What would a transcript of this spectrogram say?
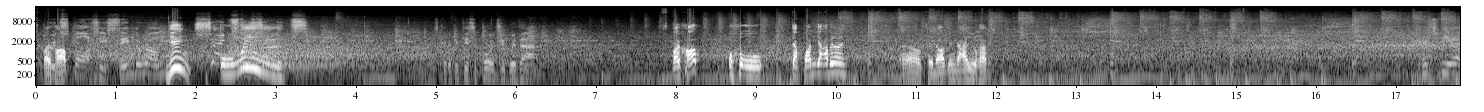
สไป Good คอฟ spot. He's seen the run. ยิง Shapes อุ้ย the shot. He's going to be disappointed with that. สไปคอฟโอ้โห จับบอลยาวไปหน่อยอ้าวเซตออฟยังได้อยู่ครับ Takes Vieira.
